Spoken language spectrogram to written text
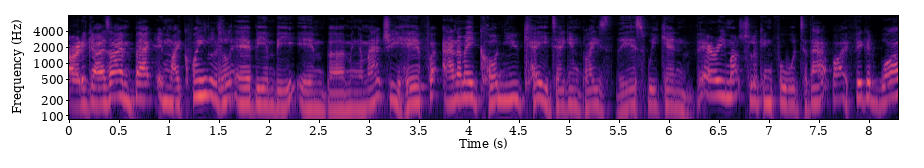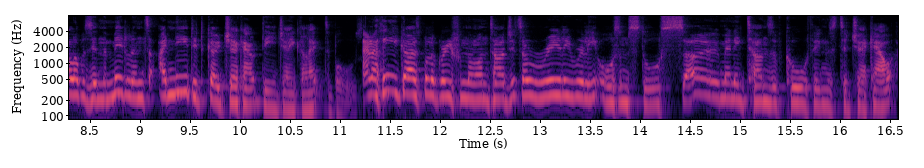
Alrighty guys, I'm back in my quaint little Airbnb in Birmingham. I'm actually here for AnimeCon UK taking place this weekend. Very much looking forward to that, but I figured while I was in the Midlands, I needed to go check out DJ Collectibles. And I think you guys will agree from the montage, it's a really, really awesome store. So many tons of cool things to check out.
